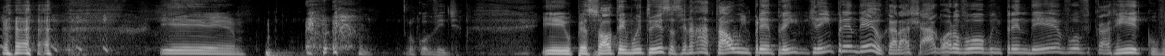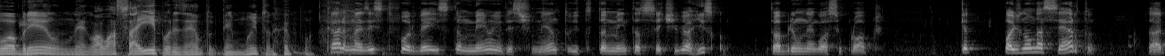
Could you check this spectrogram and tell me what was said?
e. o Covid. E o pessoal tem muito isso, assim, ah, tal, empre... empre- que nem empreender. O cara acha, ah, agora eu vou empreender, vou ficar rico, vou abrir um negócio, um açaí, por exemplo, que tem muito, né? Cara, mas se tu for ver, isso também é um investimento e tu também tá suscetível a risco. Tu abrir um negócio próprio. Porque pode não dar certo, sabe?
